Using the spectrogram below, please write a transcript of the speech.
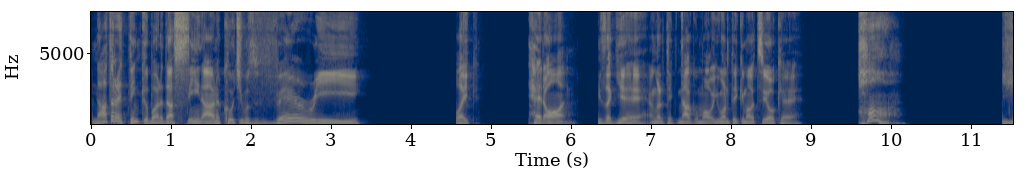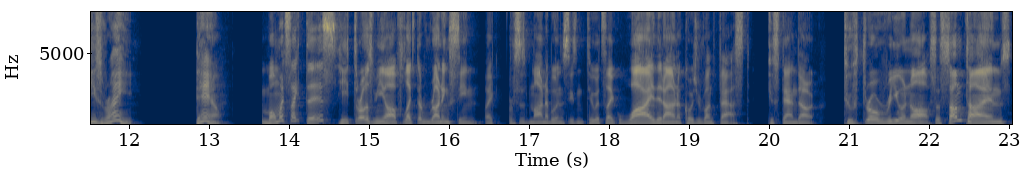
Now that I think about it, that scene, Anakoji was very, like, head on. He's like, yeah, I'm gonna take Nagumo. You wanna take him out too? Okay. Huh. He's right. Damn. Moments like this, he throws me off, like the running scene, like versus Manabu in season two. It's like, why did Anakoji run fast to stand out? To throw Ryuen off. So sometimes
